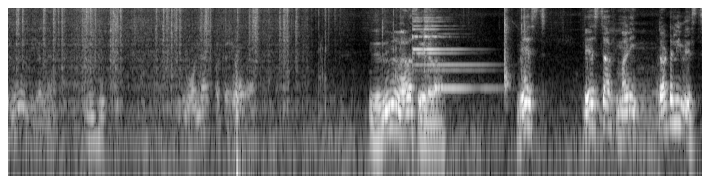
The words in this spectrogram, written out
இன்னும் இல்லையாண்ணே இது ஒன்றே பத்தாயிரம் ரூபா. இது எதுவுமே வேலை செய்யலடா. Waste waste of money totally waste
